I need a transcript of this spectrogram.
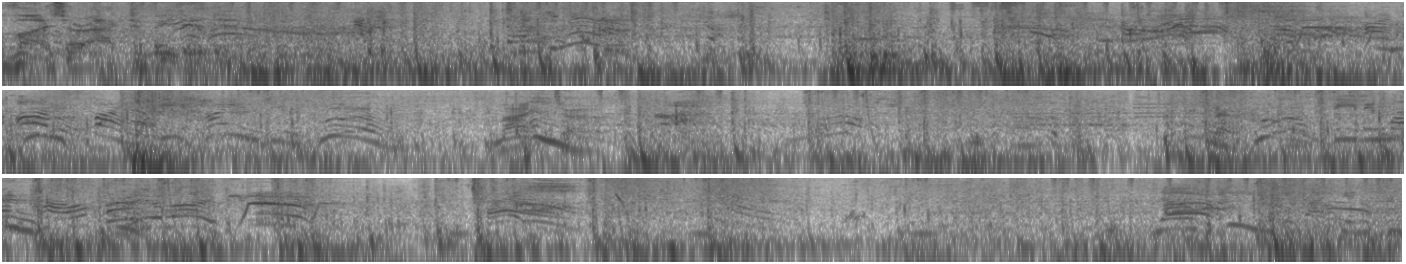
visor activated. I'm on fire. Behind you. My turn. Feeling more powerful? Now see what I can do.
